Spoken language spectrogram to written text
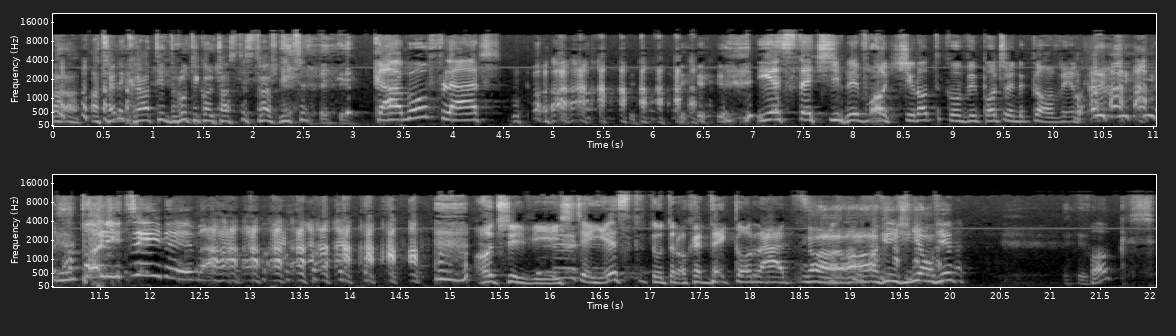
A, a cele, kraty, druty kolczaste, strażnicy? Kamuflaż! Jesteśmy w ośrodku wypoczynkowym. Policyjnym! Oczywiście, jest tu trochę dekoracji. A, a więźniowie? Fox,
